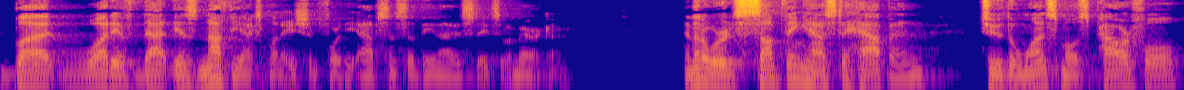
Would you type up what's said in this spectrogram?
But what if that is not the explanation for the absence of the United States of America? In other words, something has to happen to the once most powerful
